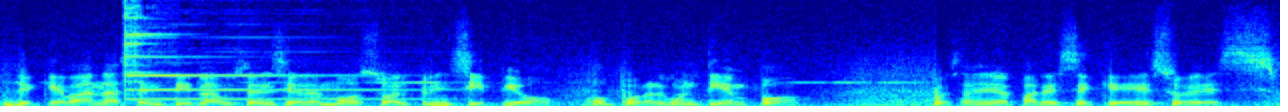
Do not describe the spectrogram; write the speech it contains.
de que van a sentir la ausencia de Mozo al principio o por algún tiempo, pues a mí me parece que eso es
